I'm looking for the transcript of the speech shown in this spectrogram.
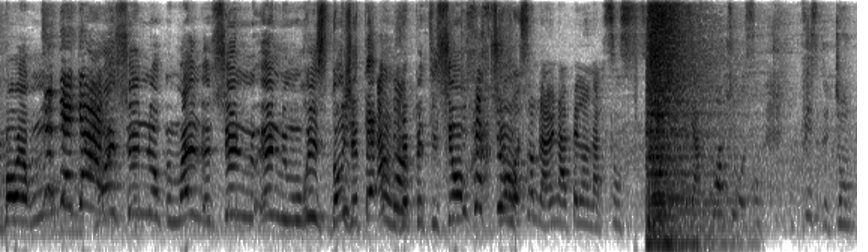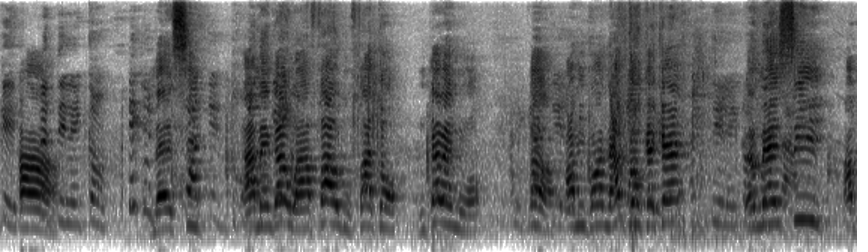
Bauer. Tu dégages. Moi, je suis un, un- un humoriste, donc j'étais en répétition. Tu sais tu ressembles à un appel en absence. Et à quoi tu ressembles Fils de Jonké, Ah. un délinquant. Dès que tu Merci. crois t'es drogué, Amenga wa fa ou faton. Ntebe nous. Ah, ami bon, n'a ton quelqu'un. un délinquant Euh, Merci. ça.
